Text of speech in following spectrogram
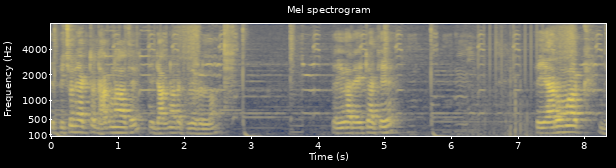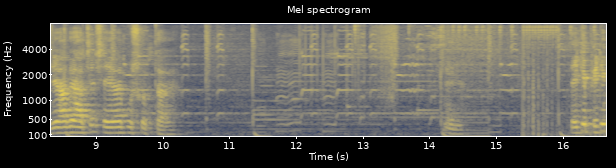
এর পিছনে একটা ঢাকনা আছে, এই ঢাকনাটা খুলে ফেললাম। এইবার এইটাকে এই অ্যারোমার্ক যেভাবে আছে, সেইভাবে পুশ করতে হবে। এইটি ফিটিং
